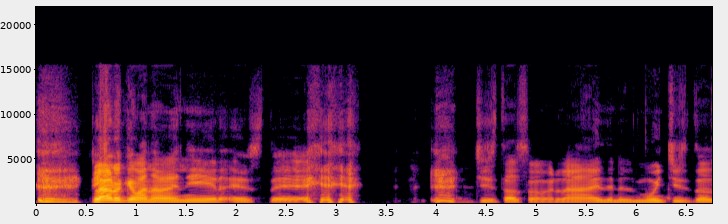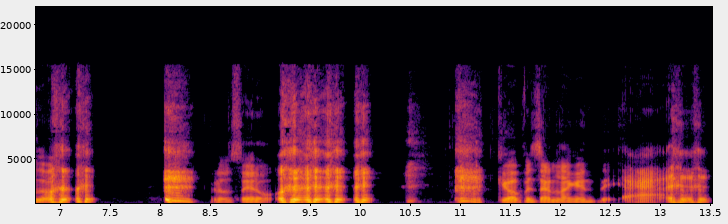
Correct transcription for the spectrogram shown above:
Claro que van a venir, este... chistoso, ¿verdad? Eres muy chistoso. Grosero. ¿Qué va a pensar la gente?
